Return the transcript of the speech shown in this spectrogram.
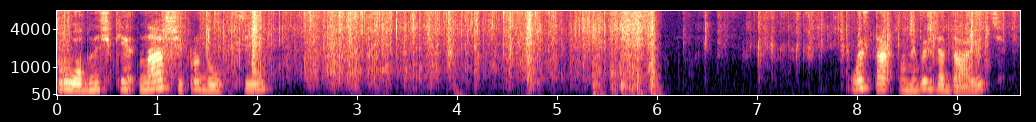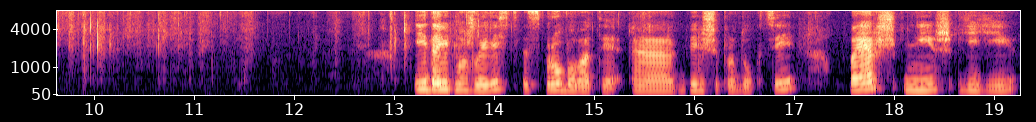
пробнички нашої продукції. Ось так вони виглядають. І дають можливість спробувати е, більше продукції, перш ніж її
